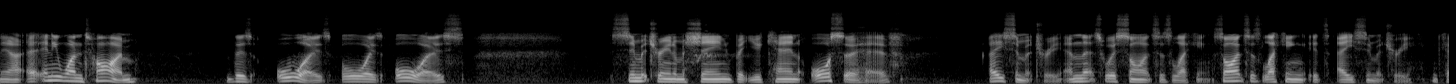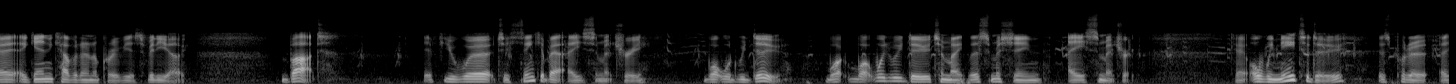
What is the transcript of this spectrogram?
now at any one time there's always always always symmetry in a machine, but you can also have asymmetry, and that's where science is lacking. Science is lacking its asymmetry, okay, again covered in a previous video. But if you were to think about asymmetry, what would we do? What, what would we do to make this machine asymmetric? Okay, all we need to do is put a, a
